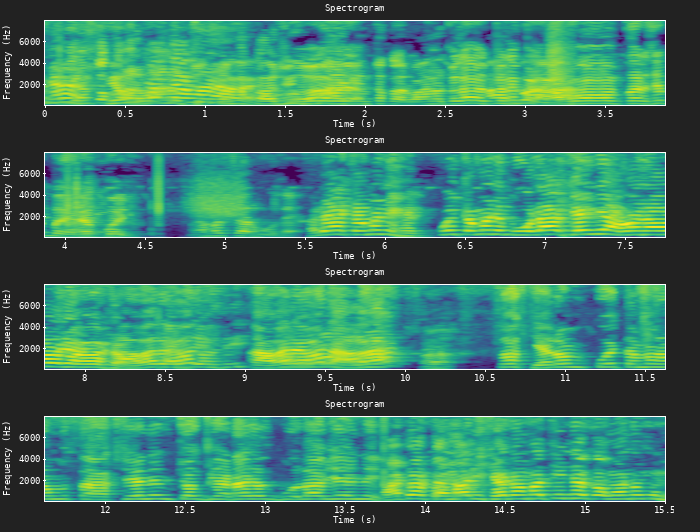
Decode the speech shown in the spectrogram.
કરવાનો કહેવાના એમ તો આવે. કરવું જ, એમ તો કરવાનો જ. પેલા પેલા પણ હારવા આમ કરે છે બૈરક કોઈ એમ જ કરવું છે. અરે તમને કોઈ તમને બોલાવશે આવા ના આવા આવા આવા આવા. તો કેરમ કોઈ તમારે સામું તાકશે નહીં ચોક બેઠા છે બોલાવશે નહીં. તો તમારી સલામતી ન કહેવાનું હું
